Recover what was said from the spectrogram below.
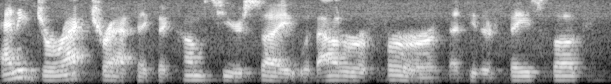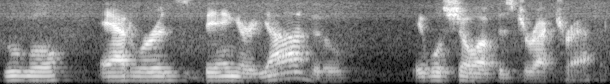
any direct traffic that comes to your site without a refer, that's either Facebook, Google, AdWords, Bing, or Yahoo, it will show up as direct traffic.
